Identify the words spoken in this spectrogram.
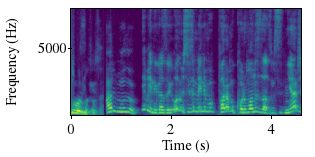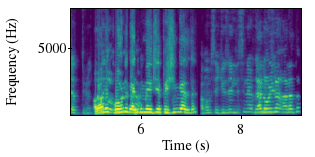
gibi YouTuber misin musun ya? Harbi oğlum. Ne beni gaza Oğlum sizin benim bu paramı korumanız lazım. Siz niye harcattınız? Aranı Oğlum, koruduk ya. 50 MC peşin geldi. Tamam 850'si nereden Ben gelecek? oyunu aradım.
